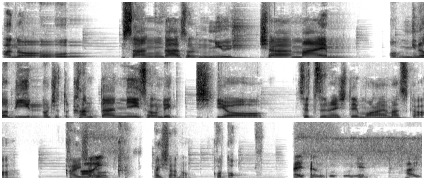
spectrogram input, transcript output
あの、さんがその入社前、ミノビールのちょっと簡単にその歴史を説明してもらえますか？会社の、はい会社のこと。会社のことね。はい。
